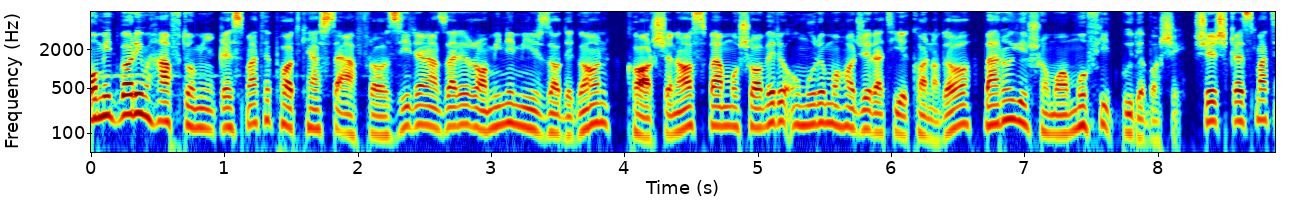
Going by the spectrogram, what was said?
امیدواریم هفتمین قسمت پادکست افرا زیر نظر رامین میرزادگان کارشناس و مشاور امور مهاجرتی کانادا برای شما مفید بوده باشه. شش قسمت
